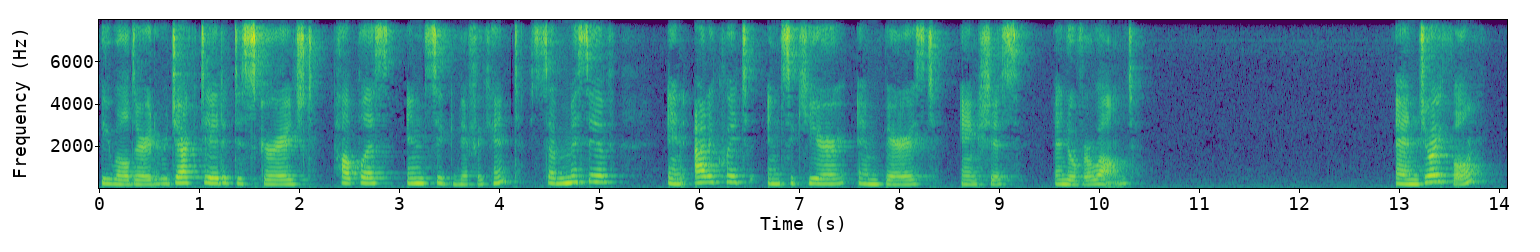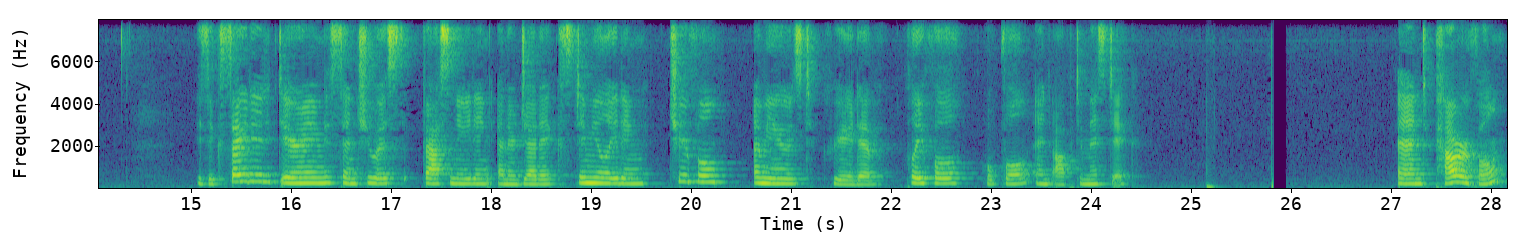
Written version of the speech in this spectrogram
bewildered, rejected, discouraged, helpless, insignificant, submissive, inadequate, insecure, embarrassed, anxious, and overwhelmed. And joyful is excited, daring, sensuous, fascinating, energetic, stimulating, cheerful, amused, creative, playful, hopeful, and optimistic. And powerful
